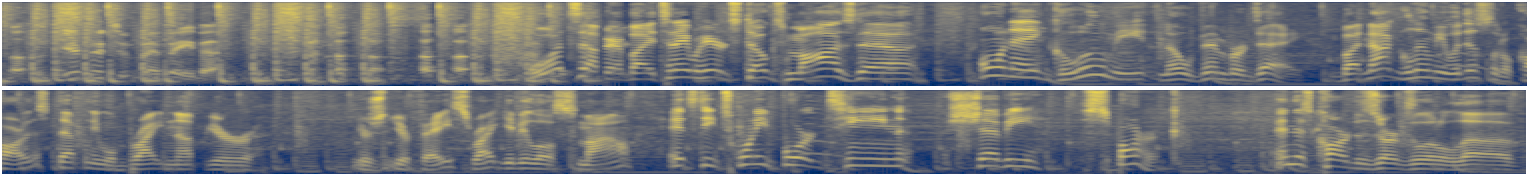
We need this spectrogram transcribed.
What's up, everybody? Today we're here at Stokes Mazda on a gloomy November day, but not gloomy with this little car. This definitely will brighten up your your, your face, right? Give you a little smile. It's the 2014 Chevy Spark, and this car deserves a little love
